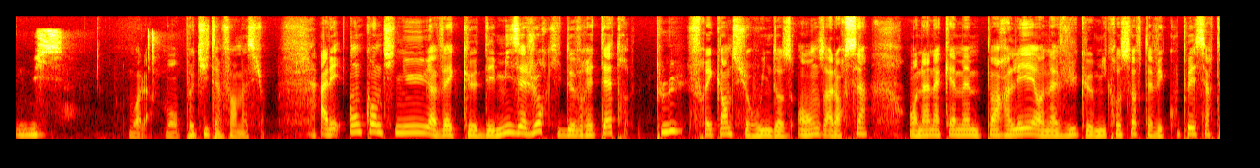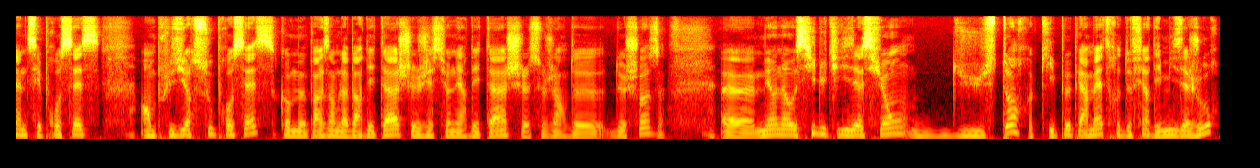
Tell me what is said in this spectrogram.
Oui. Voilà, bon, petite information. Allez, on continue avec des mises à jour qui devraient être plus fréquente sur Windows 11. Alors ça, on en a quand même parlé, on a vu que Microsoft avait coupé certains de ses process en plusieurs sous-process, comme par exemple la barre des tâches, le gestionnaire des tâches, ce genre de, choses. Euh, mais on a aussi l'utilisation du store qui peut permettre de faire des mises à jour.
